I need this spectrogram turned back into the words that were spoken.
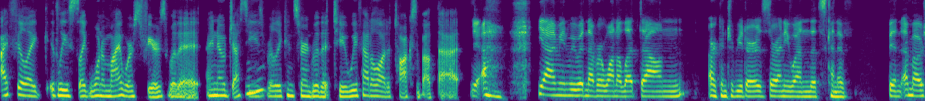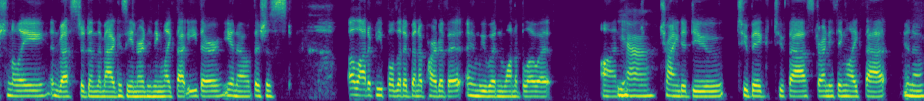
I feel like at least like one of my worst fears with it. I know Jesse is mm-hmm. really concerned with it too. We've had a lot of talks about that. Yeah. Yeah. I mean, we would never want to let down our contributors or anyone that's kind of been emotionally invested in the magazine or anything like that either. You know, there's just a lot of people that have been a part of it and we wouldn't want to blow it on Yeah. trying to do too big, too fast or anything like that, you know?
